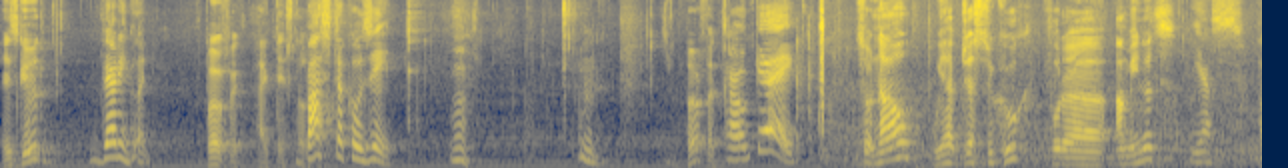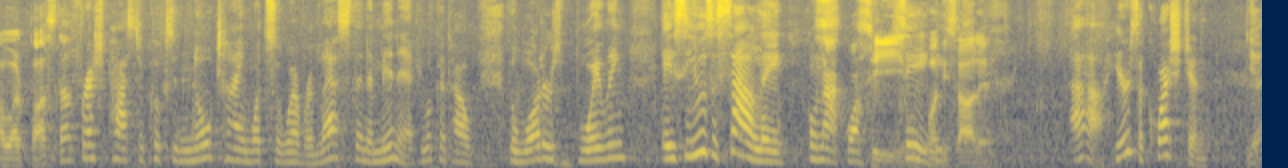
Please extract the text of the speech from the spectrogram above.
It's good? Very good. Perfect. I taste it. Basta così. Perfect. Okay. So now we have just to cook for uh, a minute Yes. our pasta. Fresh pasta cooks in no time whatsoever, less than a minute. Look at how the water is boiling. E si usa sale con acqua. Sì, un po' di sale. Ah, here's a question. Yeah.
